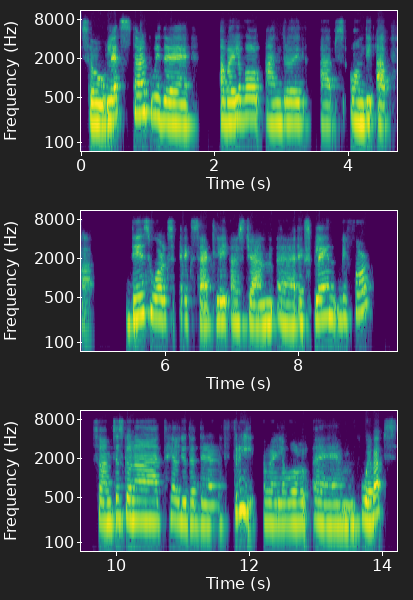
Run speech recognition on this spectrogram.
So let's start with the available Android apps on the App Hub. This works exactly as Jan uh, explained before. So I'm just gonna tell you that there are three available um, web apps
